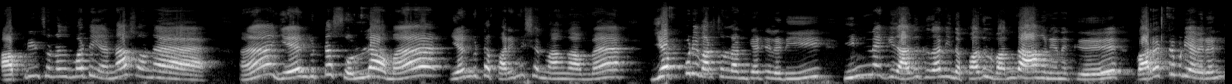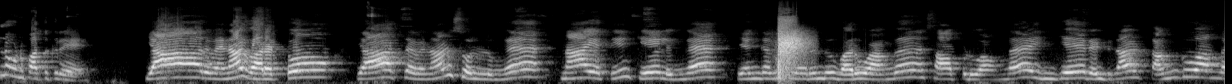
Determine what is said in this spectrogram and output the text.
அப்படின்னு சொன்னதுக்கு மட்டும் என்ன சொன்ன? என்கிட்ட சொல்லாம என்கிட்ட பர்மிஷன் வாங்காம எப்படி வர சொல்லலான்னு கேட்டலடி இன்னைக்கு அதுக்கு தான் இந்த பதில் வந்தாங்கன்னு எனக்கு. வரட்ட முடியாது ரெண்டுல ஒண்ணு பாத்துக்கிறேன். யாரு வேணாலும் வரட்டும். யார்கிட்ட வேணாலும் சொல்லுங்க. நாயத்தையும் கேளுங்க. எங்க வீட்டுல இருந்து வருவாங்க சாப்பிடுவாங்க இங்கே ரெண்டு நாள் தங்குவாங்க.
